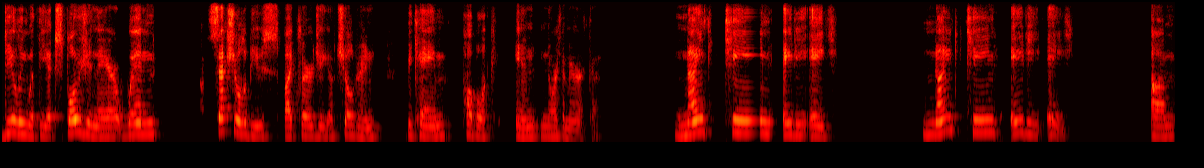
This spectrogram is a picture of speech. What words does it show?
dealing with the explosion there when sexual abuse by clergy of children became public in North America. 1988. 1988. Um,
